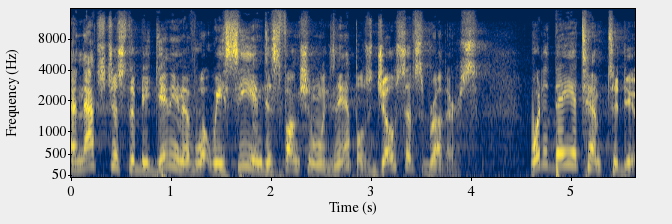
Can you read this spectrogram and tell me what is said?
And that's just the beginning of what we see in dysfunctional examples. Joseph's brothers, what did they attempt to do?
